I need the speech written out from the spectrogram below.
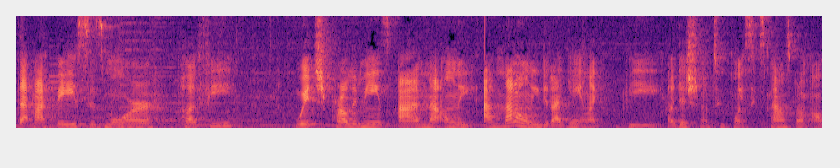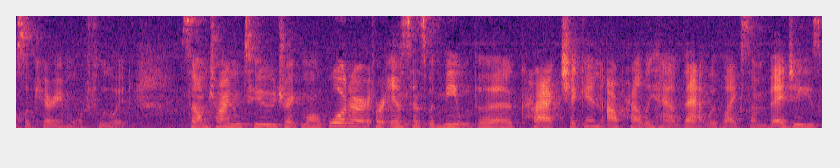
that my face is more puffy which probably means I'm not only I'm not only did I gain like the additional 2.6 pounds, but I'm also carrying more fluid. So I'm trying to drink more water. For instance, with me with the cracked chicken, I'll probably have that with like some veggies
